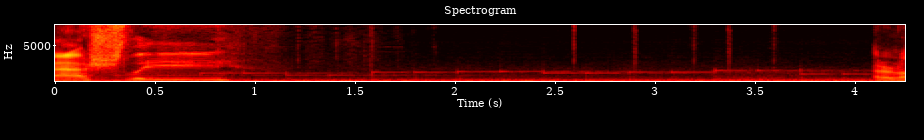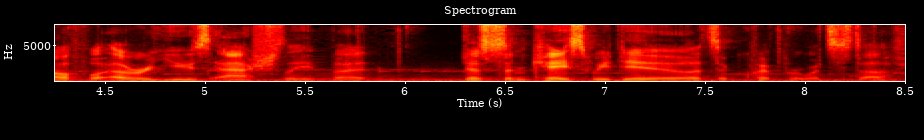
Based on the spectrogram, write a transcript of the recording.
Ashley... I don't know if we'll ever use Ashley, but just in case we do, let's equip her with stuff.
